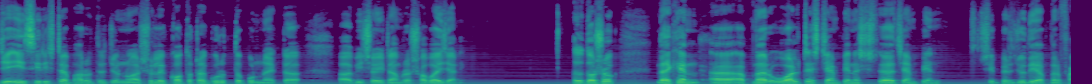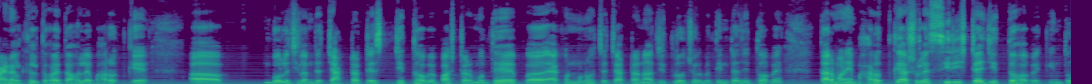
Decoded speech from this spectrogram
যে, এই সিরিজটা ভারতের জন্য আসলে কতটা গুরুত্বপূর্ণ একটা বিষয়, এটা আমরা সবাই জানি। তো দর্শক, দেখেন আপনার ওয়ার্ল্ড টেস্ট চ্যাম্পিয়ন চ্যাম্পিয়নশিপের যদি আপনার ফাইনাল খেলতে হয়, তাহলে ভারতকে বলেছিলাম যে চারটা টেস্ট জিততে হবে পাঁচটার মধ্যে এখন মনে হচ্ছে চারটা না জিতলেও চলবে, তিনটা জিততে হবে। তার মানে ভারতকে আসলে সিরিজটাই জিততে হবে। কিন্তু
